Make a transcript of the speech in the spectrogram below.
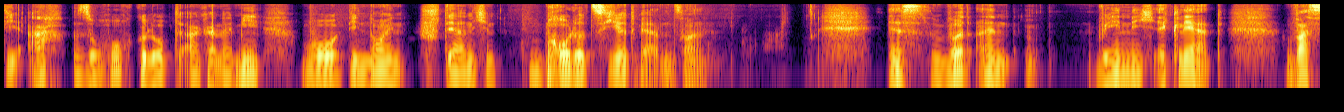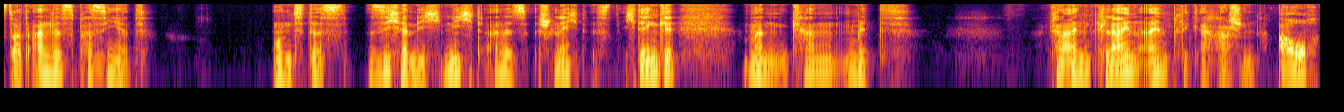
Die ach so hochgelobte Akademie, wo die neuen Sternchen produziert werden sollen. Es wird ein wenig erklärt, was dort alles passiert. Und dass sicherlich nicht alles schlecht ist. Ich denke, man kann mit kann einen kleinen Einblick erhaschen, auch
